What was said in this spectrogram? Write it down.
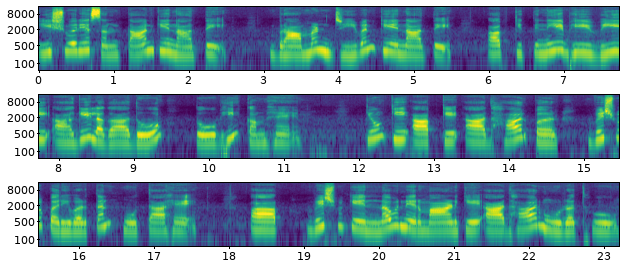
ईश्वरीय संतान के नाते, ब्राह्मण जीवन के नाते आप कितने भी वी आगे लगा दो तो भी कम है। क्योंकि आपके आधार पर विश्व परिवर्तन होता है। आप विश्व के नव निर्माण के आधार मूर्त हो।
